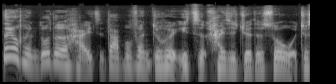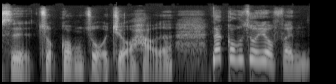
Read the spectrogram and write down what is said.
那有很多的孩子，大部分就会一直开始觉得说，我就是做工作就好了。那工作又分。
